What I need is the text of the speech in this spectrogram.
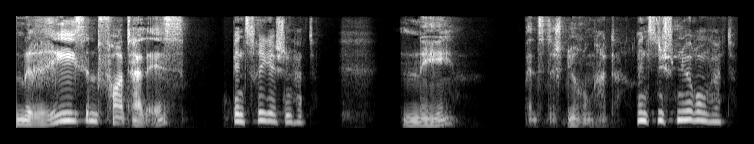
ein riesen Vorteil ist, Wenn es Riegelchen hat. nee, wenn es eine Schnürung hat. Wenn es eine Schnürung hat.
